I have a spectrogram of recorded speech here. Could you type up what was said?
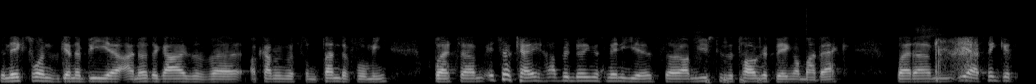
the next one's going to be. Uh, I know the guys have, uh, are coming with some thunder for me, but um, it's okay. I've been doing this many years, so I'm used to the target being on my back. But um, yeah, I think it's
